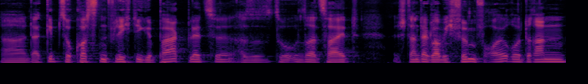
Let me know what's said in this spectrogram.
Äh, da gibt es so kostenpflichtige Parkplätze. Also zu unserer Zeit stand da, glaube ich, 5 Euro dran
